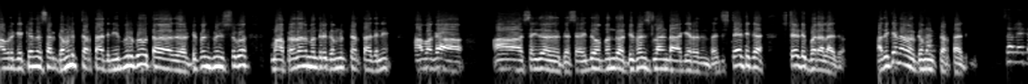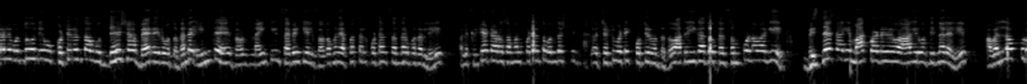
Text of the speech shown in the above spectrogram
ಅವ್ರಿಗೆ ಕೇಂದ್ರ ಸರ್ ಗಮನಕ್ಕೆ ತರ್ತಾ ಇದ್ದೀನಿ. ಇಬ್ರಿಗೂ ಡಿಫೆನ್ಸ್ ಮಿನಿಸ್ಟರ್ಗೂ ಪ್ರಧಾನ ಮಂತ್ರಿ ಗಮನಕ್ಕೆ ತರ್ತಾ ಇದ್ದೀನಿ. ಆವಾಗ ಆ ಇದು ಇದು ಬಂದು ಡಿಫೆನ್ಸ್ ಲ್ಯಾಂಡ್ ಆಗಿರೋದ್ರಿಂದ, ಇದು ಸ್ಟೇಟ್ ಸ್ಟೇಟ್ ಬರಲ್ಲ ಇದು. ಅದಕ್ಕೆ ನಾವು ಗಮನಕ್ಕೆ ತರ್ತಾ ಇದ್ದೀನಿ ಸರ್ ಲೆಟರ್ ಒಂದು ನೀವು ಕೊಟ್ಟಿರುವಂತ ಉದ್ದೇಶ ಬೇರೆ ಇರುವಂತದ್ದು. ಅಂದ್ರೆ ಹಿಂದೆ ನೈನ್ಟೀನ್ ಸೆವೆಂಟಿಯಲ್ಲಿ, ಸಾವಿರದ ಒಂಬೈನೂರ ಎಪ್ಪತ್ತರಲ್ಲಿ ಕೊಟ್ಟಂತ ಸಂದರ್ಭದಲ್ಲಿ ಅಲ್ಲಿ ಕ್ರಿಕೆಟ್ ಆಡೋ ಸಂಬಂಧಪಟ್ಟಂತ ಒಂದಷ್ಟು ಚಟುವಟಿಕೆ ಕೊಟ್ಟಿರುವಂತದ್ದು. ಆದ್ರೆ ಈಗ ಅದು ಸಂಪೂರ್ಣವಾಗಿ ಬಿಸ್ನೆಸ್ ಆಗಿ ಮಾರ್ಪಾಡಿರುವ ಆಗಿರುವಂತ ಹಿನ್ನೆಲೆಯಲ್ಲಿ ಅವೆಲ್ಲ ಕೂಡ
